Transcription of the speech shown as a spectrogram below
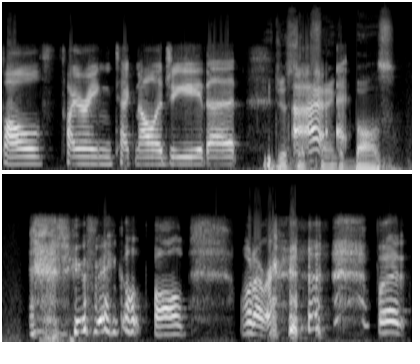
ball firing technology that You just said I- fangled balls. newfangled ball, whatever. but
